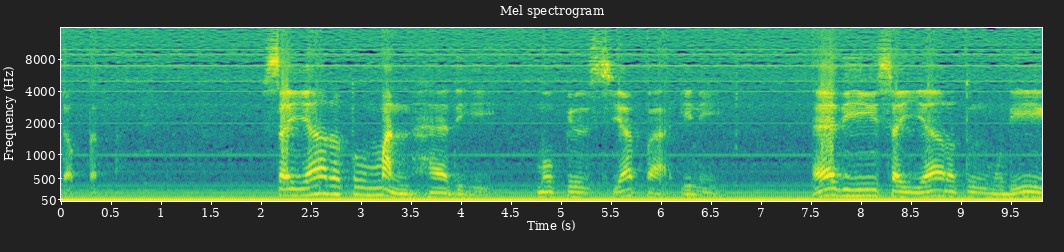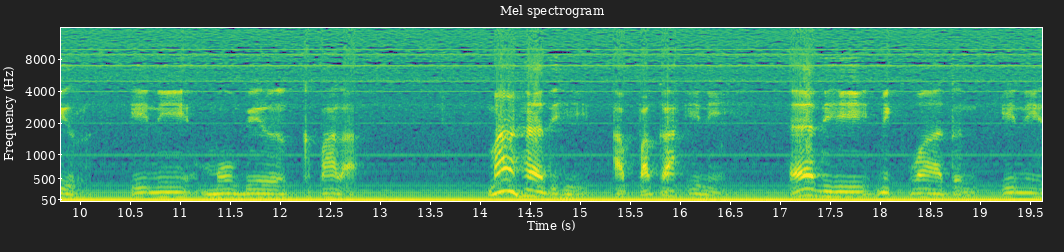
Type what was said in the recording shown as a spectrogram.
dokter. Sayyaratu man hadihi. Mobil siapa ini? Hadihi sayyaratul mudir. Ini mobil kepala. Mahadihi Apakah ini? Hadihi mikwatun. Ini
